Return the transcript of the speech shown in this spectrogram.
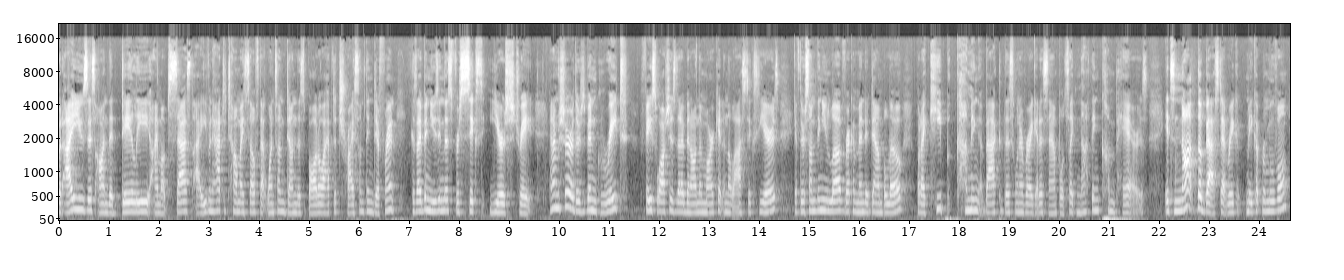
But I use this on the daily. I'm obsessed. I even had to tell myself that once I'm done this bottle, I have to try something different because I've been using this for six years straight. And I'm sure there's been great face washes that have been on the market in the last six years. If there's something you love, recommend it down below. But I keep coming back to this whenever I get a sample. It's like nothing compares. It's not the best at makeup removal,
